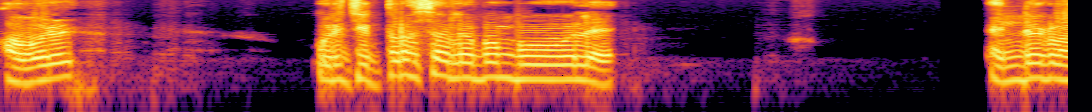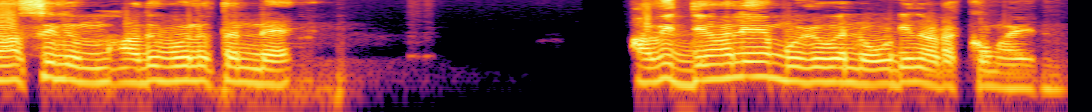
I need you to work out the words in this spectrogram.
അവൾ ഒരു ചിത്രശലഭം പോലെ എന്റെ ക്ലാസ്സിലും അതുപോലെ തന്നെ ആ വിദ്യാലയം മുഴുവൻ ഓടി നടക്കുമായിരുന്നു.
